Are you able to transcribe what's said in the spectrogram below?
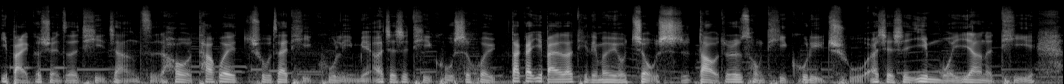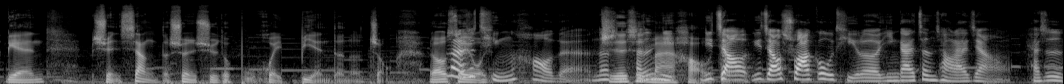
一百个选择题这样子，然后它会出在题库里面，而且是题库是会大概一百道题里面有九十道就是从题库里出，而且是一模一样的题，连。选项的顺序都不会变的那种，然后所以我挺好的，那其实是蛮好。你只要你只要刷够题了，应该正常来讲还是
